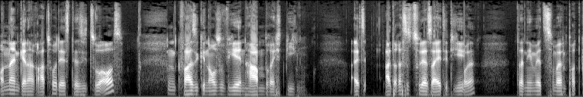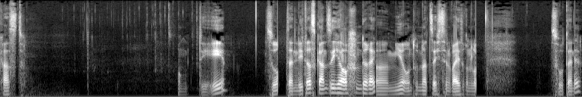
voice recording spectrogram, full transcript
Online-Generator, der, der sieht so aus, quasi genauso wie ihr ihn haben biegen. Adresse zu der Seite, die ihr dann nehmen wir jetzt zum Beispiel podcast.de. So, dann lädt das Ganze hier auch schon direkt äh, mir und 116 weiteren Leuten. So, dann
